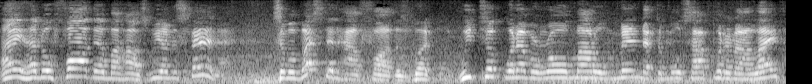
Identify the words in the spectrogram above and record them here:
I ain't had no father in my house. We understand that. Some of us didn't have fathers, but we took whatever role model men that the Most High put in our life,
